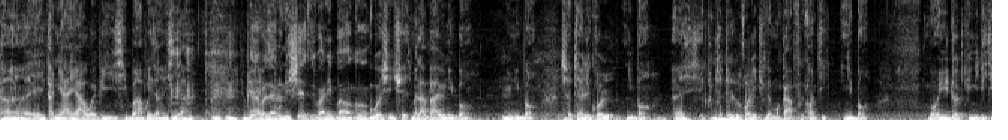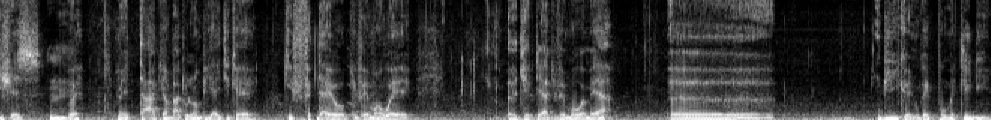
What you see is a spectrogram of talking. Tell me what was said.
Hein, il y a rien, ouais, puis c'est bon à présent ici. là. Eh bien, Ah, vous avez une chaise, vous avez une bango. Ouais, c'est une chaise. Mais là-bas, il y a une bon. Une bon. Certains l'école, ni bon. Hein? c'est- Certains l'école, ils ont qu'à fréquenter. Ni bon. Bon, il y a d'autres qui ont des petites chaises. Ouais. Mais t'as qui en bateau l'Empire, qui, que- qui fait, d'ailleurs, qui fait mon ouais, euh, directeur qui fait mon ouais, mais, euh, dit que nous, pour mettre les, dit,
